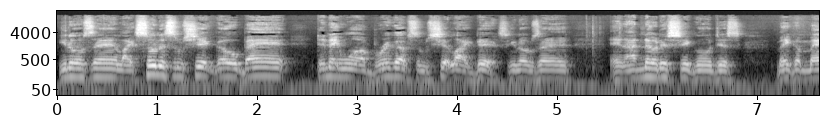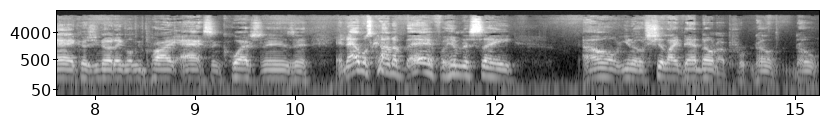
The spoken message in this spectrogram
you know what I'm saying? Like soon as some shit go bad, then they want to bring up some shit like this. You know what I'm saying? And I know this shit gonna just make them mad because you know they're gonna be probably asking questions and and that was kind of bad for him to say, I don't, you know, shit like that don't don't don't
